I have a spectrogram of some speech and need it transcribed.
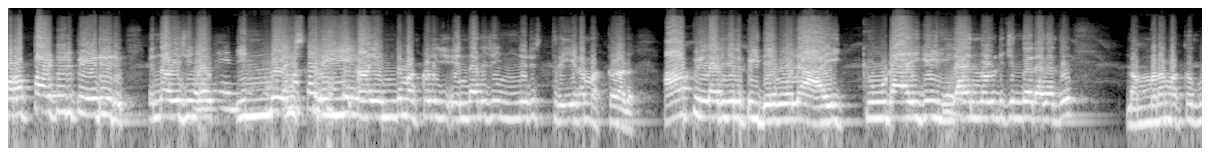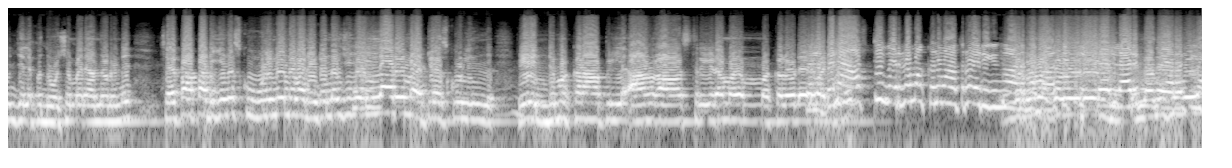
ഉറപ്പായിട്ട് ഒരു പേടി വരും. എന്താന്ന് വെച്ച് കഴിഞ്ഞാൽ ഇന്നൊരു സ്ത്രീ ആ എന്റെ മക്കൾ എന്താന്ന് വെച്ചാൽ ഇന്നൊരു സ്ത്രീയുടെ മക്കളാണ്. ആ പിള്ളേർ ചിലപ്പോ ഇതേപോലെ ആയിക്കൂടായികയില്ല എന്നുള്ളൊരു ചിന്ത വരാനത് നമ്മുടെ മക്കൾക്കും ചിലപ്പോ ദോഷം വരാന്ന് പറഞ്ഞിട്ട് ചിലപ്പോ ആ പഠിക്കുന്ന സ്കൂളിൽ തന്നെ പറഞ്ഞിട്ട് എന്താ വെച്ച് കഴിഞ്ഞാൽ എല്ലാവരെയും മാറ്റുക സ്കൂളിൽ നിന്ന്. ഏ എന്റെ മക്കൾ ആ പിള്ള ആ- സ്ത്രീയുടെ മക്കളോട് ഇവരുടെ മക്കൾ മാത്രമായിരിക്കും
